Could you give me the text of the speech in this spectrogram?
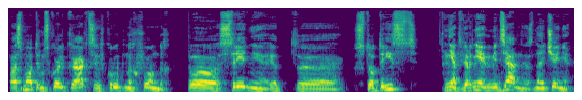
Посмотрим, сколько акций в крупных фондах. То среднее это 130. Нет, вернее, медианное значение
